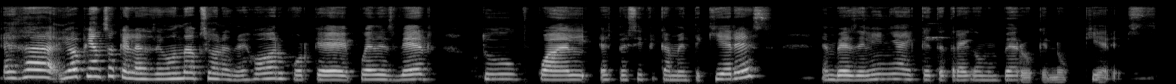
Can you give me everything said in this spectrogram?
yo pienso que la segunda opción es mejor porque puedes ver tú cuál específicamente quieres en vez de línea y que te traigan un perro que no quieres.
